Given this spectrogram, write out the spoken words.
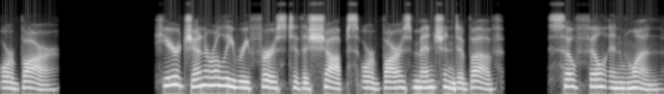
or bar. Here generally refers to the shops or bars mentioned above, so fill in one.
